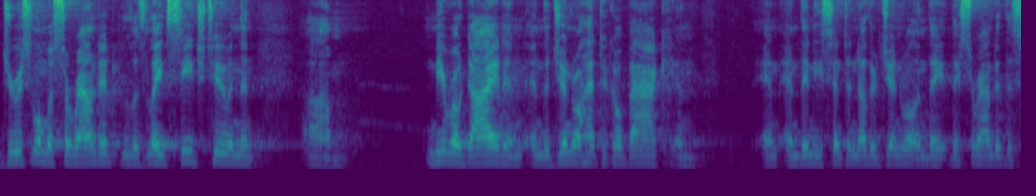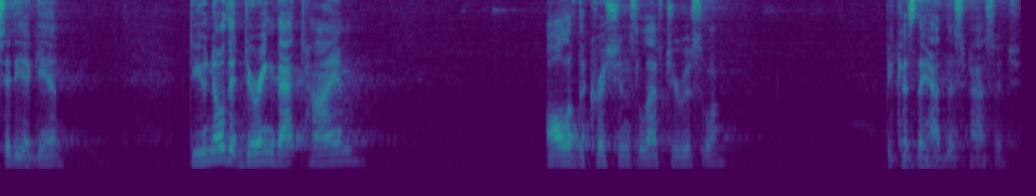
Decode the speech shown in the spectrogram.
Jerusalem was surrounded, was laid siege to, and then um, Nero died, and, and the general had to go back, and, and, and then he sent another general, and they, they surrounded the city again. Do you know that during that time, all of the Christians left Jerusalem? Because they had this passage?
